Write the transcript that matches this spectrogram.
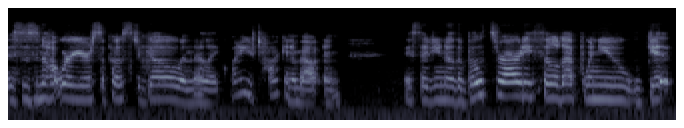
this is not where you're supposed to go. And they're like, what are you talking about? And they said, you know, the boats are already filled up when you get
